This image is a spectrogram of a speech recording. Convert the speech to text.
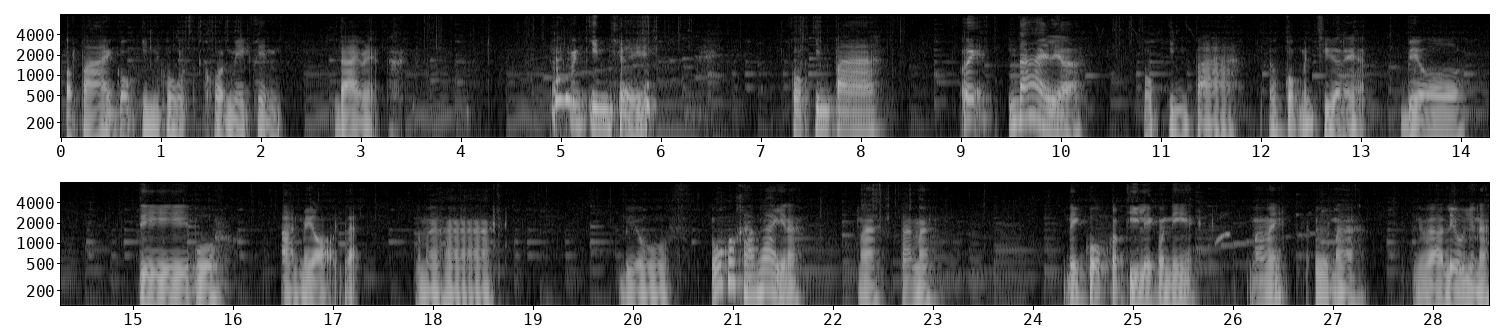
เอาปลาให้กบกินโคตรโคตรเมกเซนได้ไหมเนี่ยมันกินเฉยกบกินปลาเอ้ย ได้เลยอะกบกินปลา แล้วกบมันชื่ออะไรอะเบล ตีบูอ่านไม่ออกอีกแล้วเรามาหาเบลโอ้ก็ค้าง่ายอยู่นะ มาตามมา ได้กบกับทีเล็กวันนี้ มาไหมเออมาหรือว่าเร็วอยู่นะ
